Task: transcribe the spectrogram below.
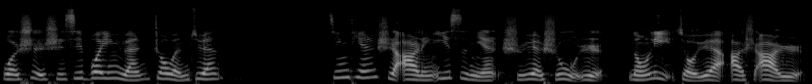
我是实习播音员周文娟。今天是二零一四年十月十五日，农历九月二十二日。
